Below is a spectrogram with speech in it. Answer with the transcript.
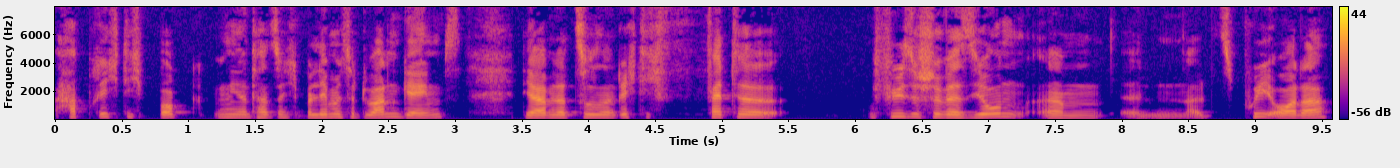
habe richtig Bock mir tatsächlich bei Limited Run Games. Die haben dazu eine richtig fette physische Version ähm, als Pre-Order.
